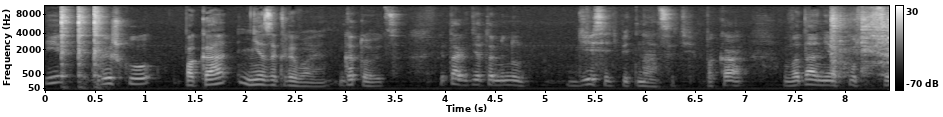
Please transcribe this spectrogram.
И крышку пока не закрываем. Готовится. Итак, где-то минут 10-15, пока вода не опустится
